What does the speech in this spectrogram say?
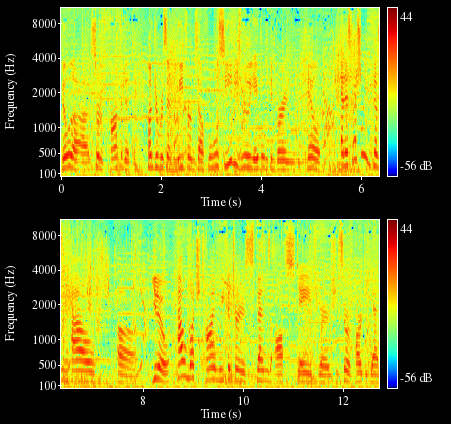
build a, a sort of confident 100% lead for himself, but we'll see if he's really able to convert into the kill, and especially because of how uh, you know, how much time Fit Trainer spends off stage where she's sort of hard to get.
